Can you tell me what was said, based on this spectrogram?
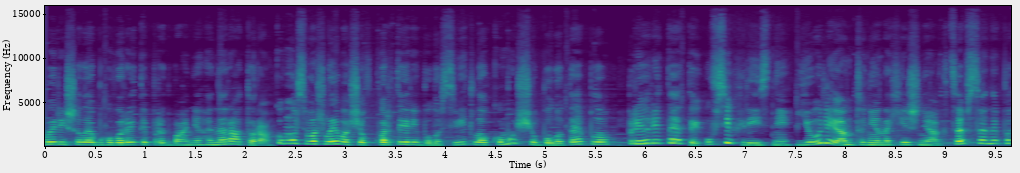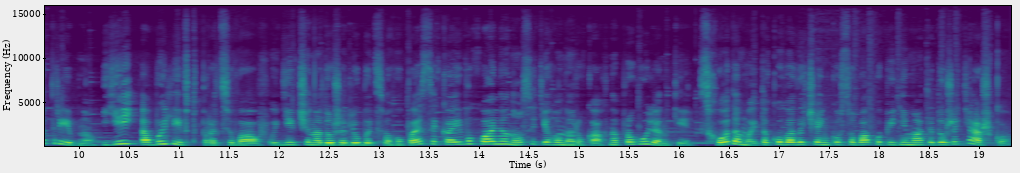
вирішили обговорити придбання генератора. Комусь важливо, щоб в квартирі було світло, комусь щоб було тепло. Пріоритети у всіх різні. Юлії Антоніна Хіжняк це все не потрібно. Їй аби ліфт працював. Дівчина дуже любить свого песика і буквально носить його на руках на прогулянки. Сходами таку величеньку собаку піднімати дуже тяжко.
